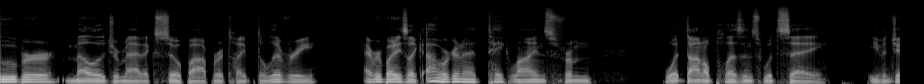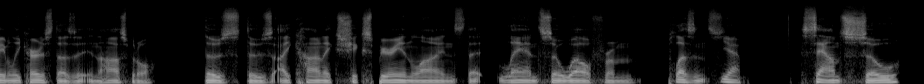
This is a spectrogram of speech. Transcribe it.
uber melodramatic soap opera type delivery. Everybody's like, "Oh, we're gonna take lines from what Donald Pleasence would say." Even Jamie Lee Curtis does it in the hospital. Those those iconic Shakespearean lines that land so well from Pleasence Yeah. sound so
